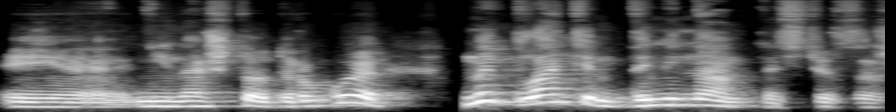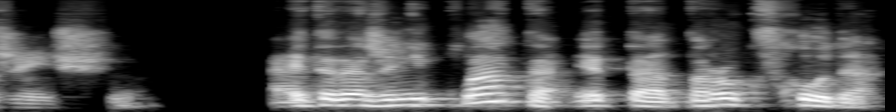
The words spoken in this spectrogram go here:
и ни на что другое, мы платим доминантностью за женщину. Это даже не плата, это порог входа.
